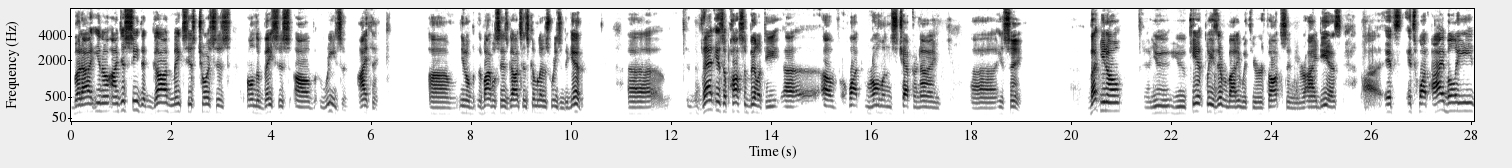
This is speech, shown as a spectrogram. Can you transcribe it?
But I, you know, I just see that God makes His choices on the basis of reason. I think. Um, you know, the Bible says, God says, "Come, let us reason together." Uh, that is a possibility uh, of what Romans chapter 9 uh, is saying. But you know, you you can't please everybody with your thoughts and your ideas. Uh, it's it's what I believe,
